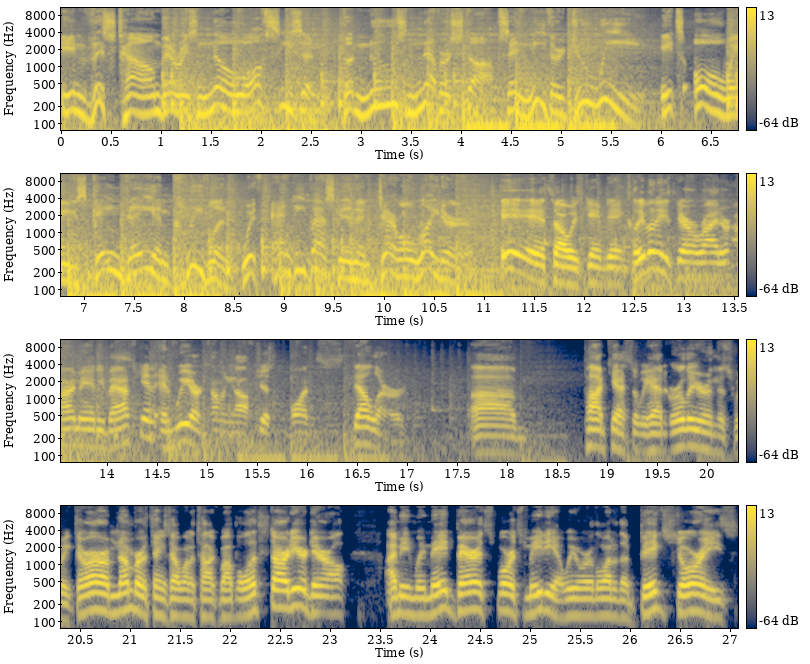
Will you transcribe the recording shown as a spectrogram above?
In this town, there is no off season. The news never stops, and neither do we. It's always game day in Cleveland with Andy Baskin and Daryl Ruiter. It's always game day in Cleveland. He's Daryl Ruiter. I'm Andy Baskin, and we are coming off just one stellar um, podcast that we had earlier in this week. There are a number of things I want to talk about, but let's start here, Daryl. I mean, we made Barrett Sports Media. We were one of the big stories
